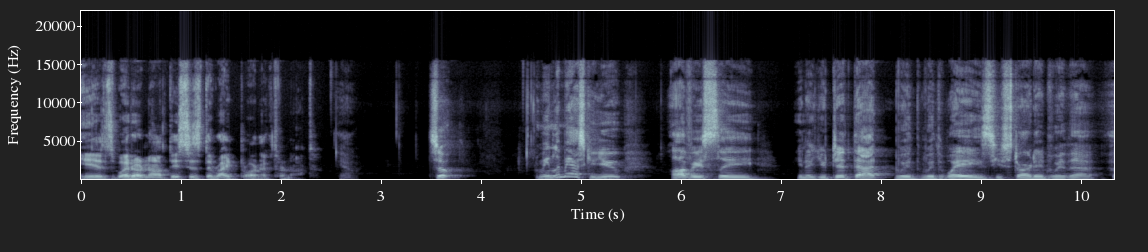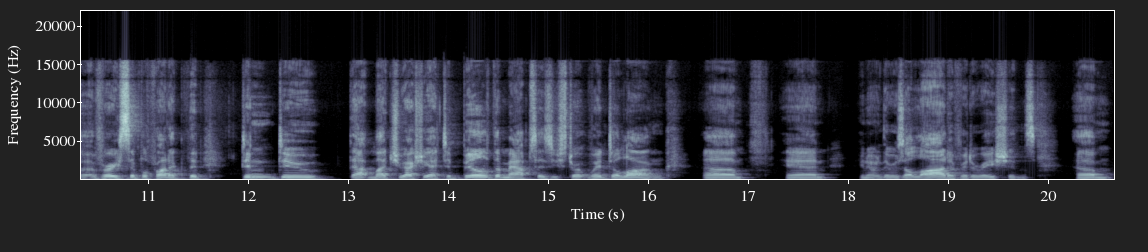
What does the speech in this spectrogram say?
is whether or not this is the right product or not. Yeah. So i mean let me ask you you obviously you know you did that with with waze. You started with a, a very simple product that didn't do that much. You actually had to build the maps as you start went along. Um, and you know there was a lot of iterations. Um,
